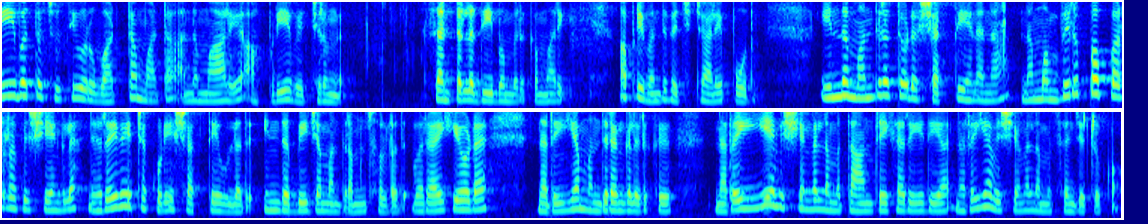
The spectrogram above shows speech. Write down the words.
தீபத்தை சுற்றி ஒரு வட்டமாட்டாக அந்த மாலையை அப்படியே வச்சுருங்க. சென்டரில் தீபம் இருக்க மாதிரி. அப்படி வந்து வச்சுட்டாலே போதும். இந்த மந்திரத்தோட சக்தி என்னென்னா நம்ம விருப்பப்படுற விஷயங்களை நிறைவேற்றக்கூடிய சக்தி உள்ளது. இந்த பீஜ மந்திரம்னு சொல்கிறது வராகியோட நிறைய மந்திரங்கள் இருக்குது நிறைய விஷயங்கள் நம்ம தாந்திரிக ரீதியாக நிறைய விஷயங்கள் நம்ம செஞ்சிட்ருக்கோம்.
